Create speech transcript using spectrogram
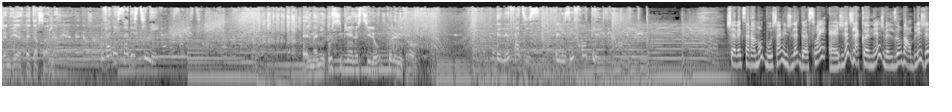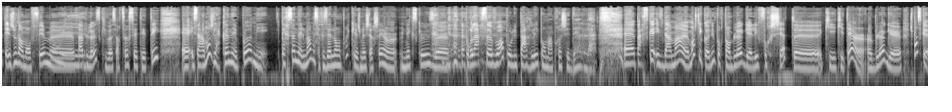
Geneviève Peterson. Vanessa Destinée. Elle manie aussi bien le stylo que le micro. De 9 à 10, les effrontés. Je suis avec Sarah Maud Beauchesne et Juliette Gosselin. Euh, Juliette, je la connais, je vais le dire d'emblée. Juliette, elle joue dans mon film euh, Oui. Fabuleuse qui va sortir cet été. Euh, et Sarah Maud, je la connais pas, mais personnellement, mais ça faisait longtemps que je me cherchais un- une excuse euh, pour la recevoir, pour lui parler, pour m'approcher d'elle. Euh, parce que évidemment, euh, moi je t'ai connue pour ton blog Les Fourchettes, euh, qui, qui était un, un blog. je pense que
